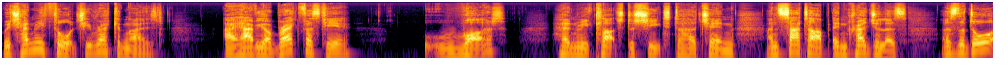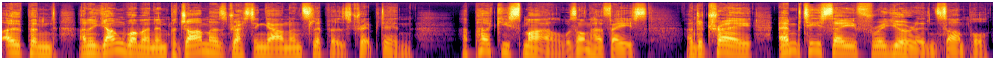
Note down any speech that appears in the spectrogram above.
which Henry thought she recognized. I have your breakfast here. What? Henry clutched a sheet to her chin and sat up incredulous as the door opened and a young woman in pyjamas, dressing gown, and slippers tripped in. A perky smile was on her face, and a tray, empty save for a urine sample,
